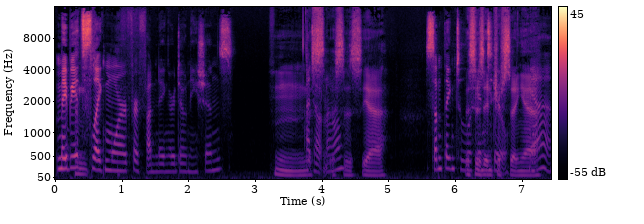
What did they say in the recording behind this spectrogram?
Maybe it's And- like more for funding or donations. Hmm. I This, don't know. This know. is yeah. Something to look This is into. interesting, yeah. Yeah.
